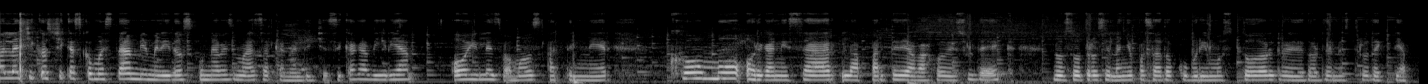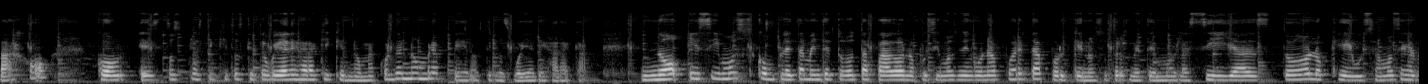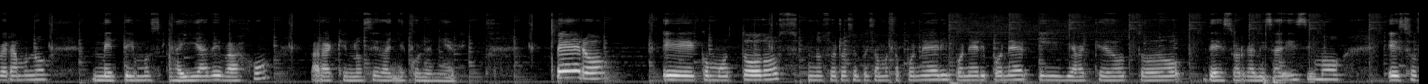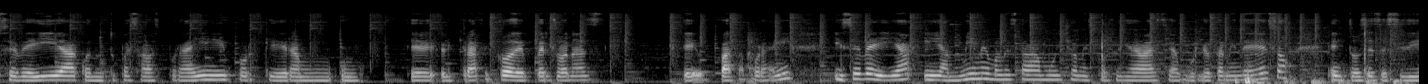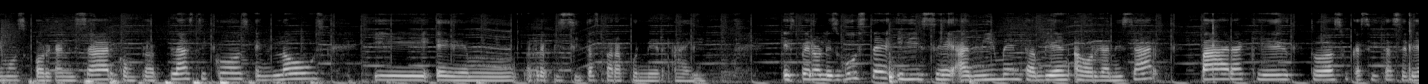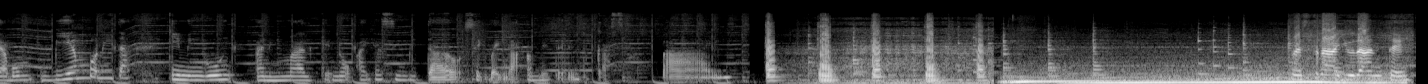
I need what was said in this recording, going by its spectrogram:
Hola chicos, chicas, ¿cómo están? Bienvenidos una vez más al canal de Jessica Gaviria. Hoy les vamos a tener cómo organizar la parte de abajo de su deck. Nosotros el año pasado cubrimos todo alrededor de nuestro deck de abajo con estos plastiquitos que te voy a dejar aquí que no me acuerdo el nombre pero te los voy a dejar acá no hicimos completamente todo tapado no pusimos ninguna puerta porque nosotros metemos las sillas todo lo que usamos en el verano metemos ahí abajo para que no se dañe con la nieve. Pero eh, como todos nosotros empezamos a poner y poner y poner y ya quedó todo desorganizadísimo. Eso se veía cuando tú pasabas por ahí porque era eh, el tráfico de personas eh, pasa por ahí y se veía y a mí me molestaba mucho, a mi esposo ya se aburrió también de eso, entonces decidimos organizar, comprar plásticos en Lowe's y repisitas para poner ahí. Espero les guste y se animen también a organizar para que toda su casita se vea bien bonita y ningún animal que no hayas invitado se venga a meter en tu casa. Bye. Nuestra ayudante.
